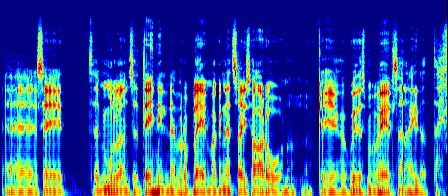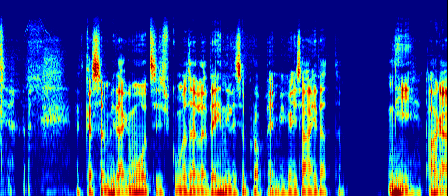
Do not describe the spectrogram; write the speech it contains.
Äh, see, et mul on see tehniline probleem, aga näed, sa ei saa aru, noh okei okay,, aga kuidas ma veel saan aidata, on ju. et kas on midagi muud siis, kui ma selle tehnilise probleemiga ei saa aidata. nii, aga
